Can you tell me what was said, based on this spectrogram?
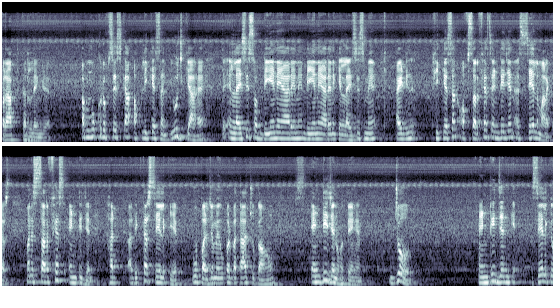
प्राप्त कर लेंगे। अब मुख्य रूप से इसका अप्लीकेशन यूज़ क्या है? तो analysis of D N A R N A D N A R N A के एनालिसिस में identification of surface antigen cell markers मैंने सरफेस एंटीजन हर अधिकतर सेल के ऊपर, जो मैं ऊपर बता चुका हूँ एंटीजन होते हैं, जो एंटीजन के सेल के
